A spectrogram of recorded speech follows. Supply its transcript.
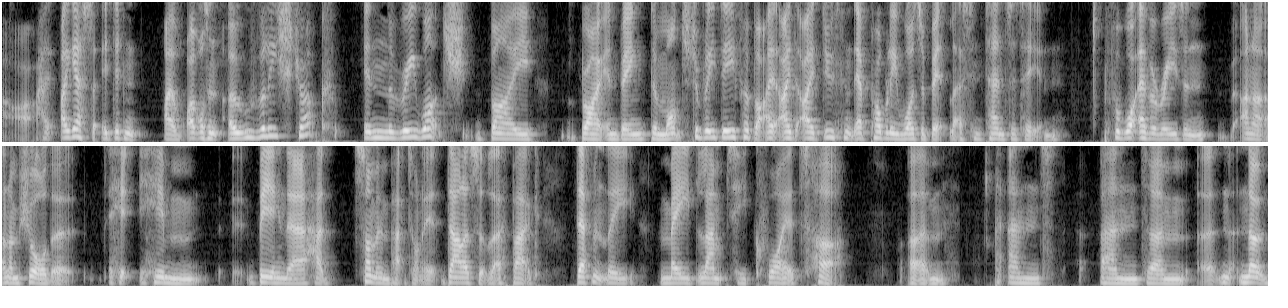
I, I guess it didn't. I, I wasn't overly struck in the rewatch by Brighton being demonstrably deeper, but I, I, I do think there probably was a bit less intensity, and for whatever reason, and, I, am sure that him being there had some impact on it. Dallas at left back definitely made Lamptey quieter, um, and and um, uh, no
